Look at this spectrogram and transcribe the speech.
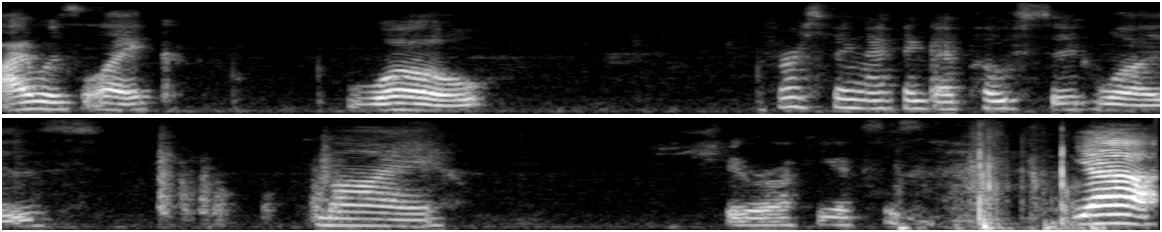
I was like, whoa. The first thing I think I posted was my Shigaraki X's. Yeah.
